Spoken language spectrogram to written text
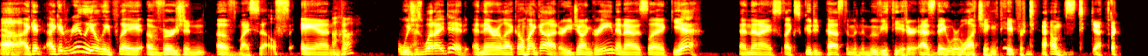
Uh, I could I could really only play a version of myself, and Uh-huh. which is what I did. And they were like, "Oh my god, are you John Green?" And I was like, "Yeah." And then I like scooted past them in the movie theater as they were watching Paper Towns together.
